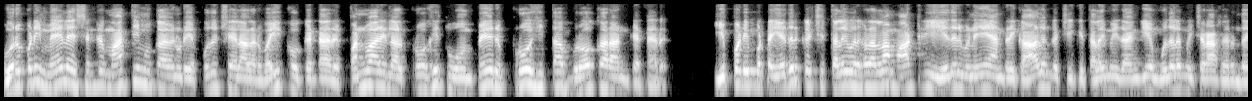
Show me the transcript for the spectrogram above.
ஒருபடி மேலே சென்று மதிமுகவினுடைய பொதுச் செயலாளர் வைகோ கேட்டாரு பன்வாரிலால் புரோஹித் உன் பேரு புரோஹித்தா புரோக்கரான்னு கேட்டாரு. இப்படிப்பட்ட எதிர்க்கட்சி தலைவர்கள் எல்லாம் ஆற்றிய எதிர்வினையை அன்றைக்கு ஆளுங்கட்சிக்கு தலைமை தாங்கிய முதலமைச்சராக இருந்த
